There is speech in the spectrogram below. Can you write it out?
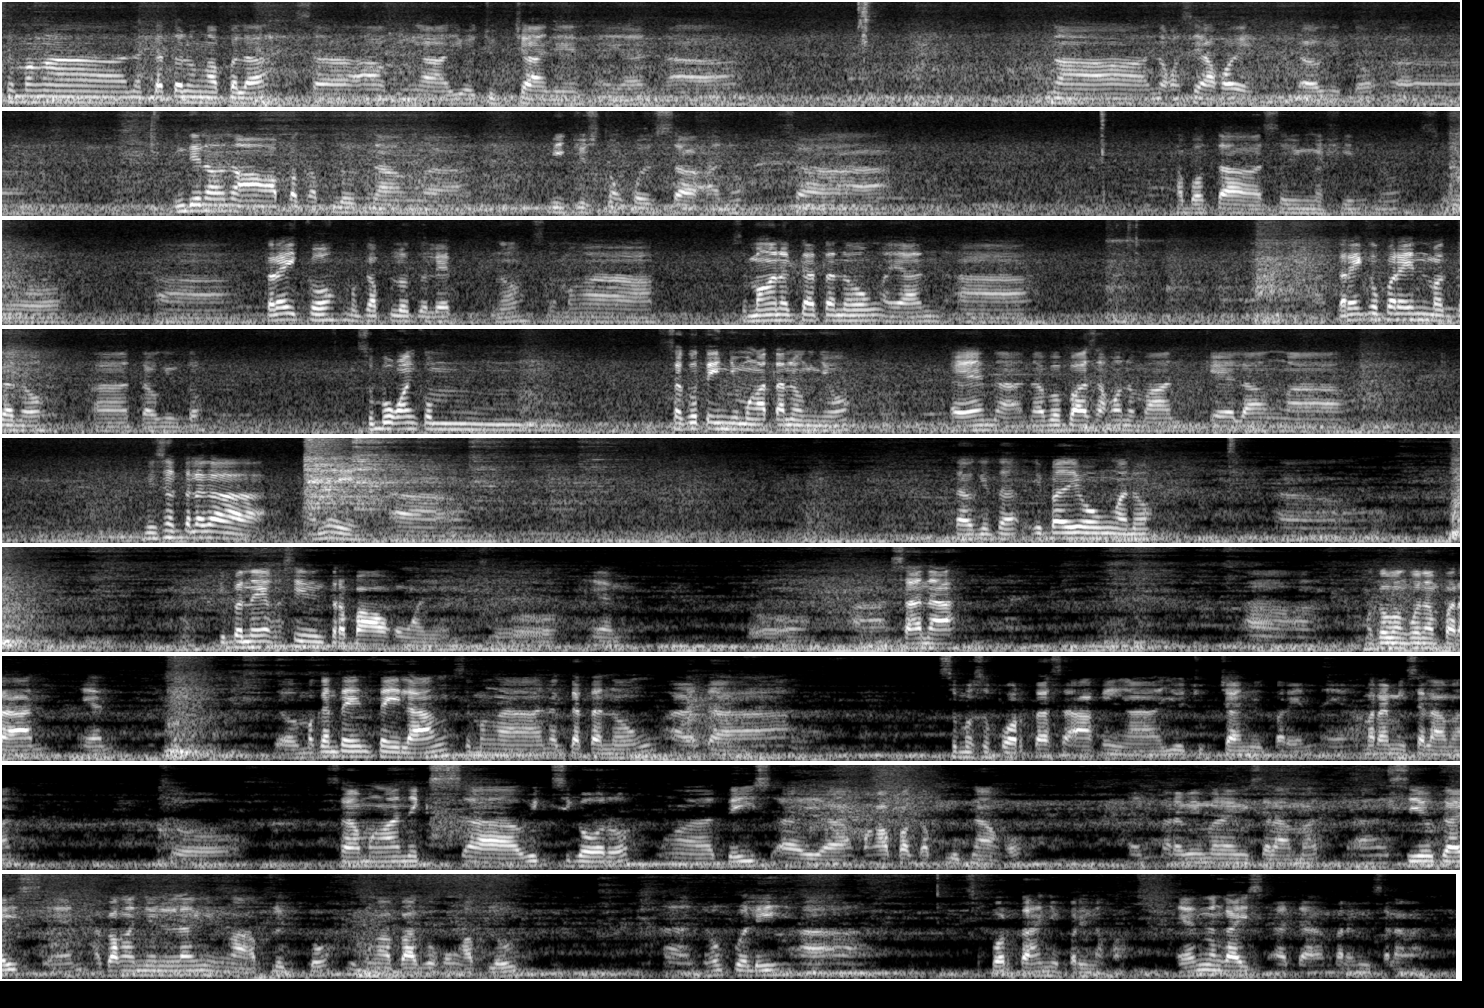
sa mga nagtatanong nga pala sa aking ah, YouTube channel, ayan, ah, na ano kasi ako eh, tawag nito, ah, hindi na ako nakakapag-upload ng ah, videos tungkol sa ano, sa about the sewing machine, no? So, ah, try ko mag-upload ulit, no? Sa mga sa mga nagtatanong, ayan, ah, try ko pa rin mag ano, ah, tawag nito. Subukan kong sagutin yung mga tanong nyo. Ayan, ah, nababasa ko naman. Kaya lang, ah, minsan talaga, ano eh, ah, tawag ito, iba yung ano, ah, iba na yun kasi yung trabaho ko ngayon. So, ayan. So, ah, sana, ah, magawan ko ng paraan. Ayan. So, magantay-antay lang sa mga nagtatanong at ah, sumusuporta sa aking ah, YouTube channel pa rin. Ayan, maraming salamat. So, sa mga next ah, week siguro, mga days ay ah, makapag-upload na ako. Ayan, maraming maraming salamat. Ah, see you guys. Ayan, abangan nyo na lang yung ah, upload ko, yung mga bago kong upload. And hopefully, ah, supportahan nyo pa rin ako. Ayan lang guys at ah, maraming salamat.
